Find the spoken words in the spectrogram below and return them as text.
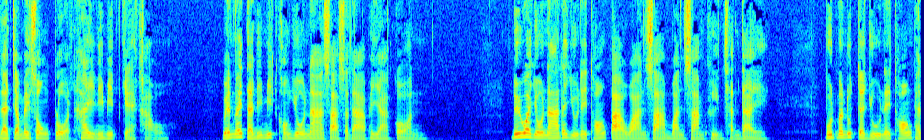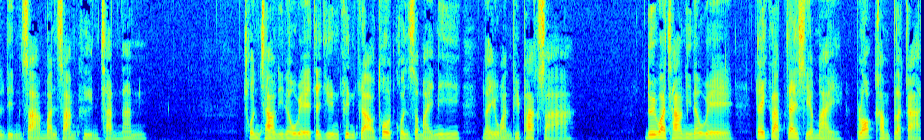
และจะไม่ทรงโปรดให้นิมิตแก่เขา เว้นไว้แต่นิมิตของโยนาศาสดาพยากรณ์ด้วยว่าโยนาได้อยู่ในท้องปาวานสามวันสามคืนฉันใด บุตรมนุษย์จะอยู่ในท้องแผ่นดินสามวันสามคืนฉันนั้น ชนชาวนินเวจะยืนขึ้นกล่าวโทษคนสมัยนี้ในวันพิพากษา ด้วยว่าชาวนินเวได้กลับใจเสียใหม่ เพราะคำประกาศ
